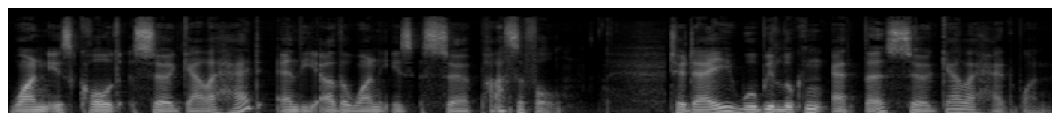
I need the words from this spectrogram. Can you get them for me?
One is called Sir Galahad, and the other one is Sir Parsifal. Today, we'll be looking at the Sir Galahad one.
